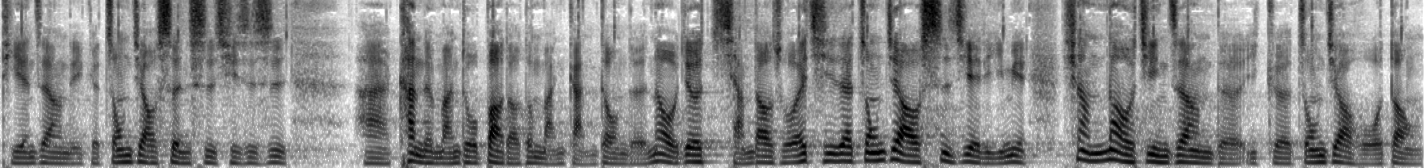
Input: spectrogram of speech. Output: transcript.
体验这样的一个宗教盛事，其实是。啊，看的蛮多报道，都蛮感动的。那我就想到说，哎，其实，在宗教世界里面，像闹境这样的一个宗教活动，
